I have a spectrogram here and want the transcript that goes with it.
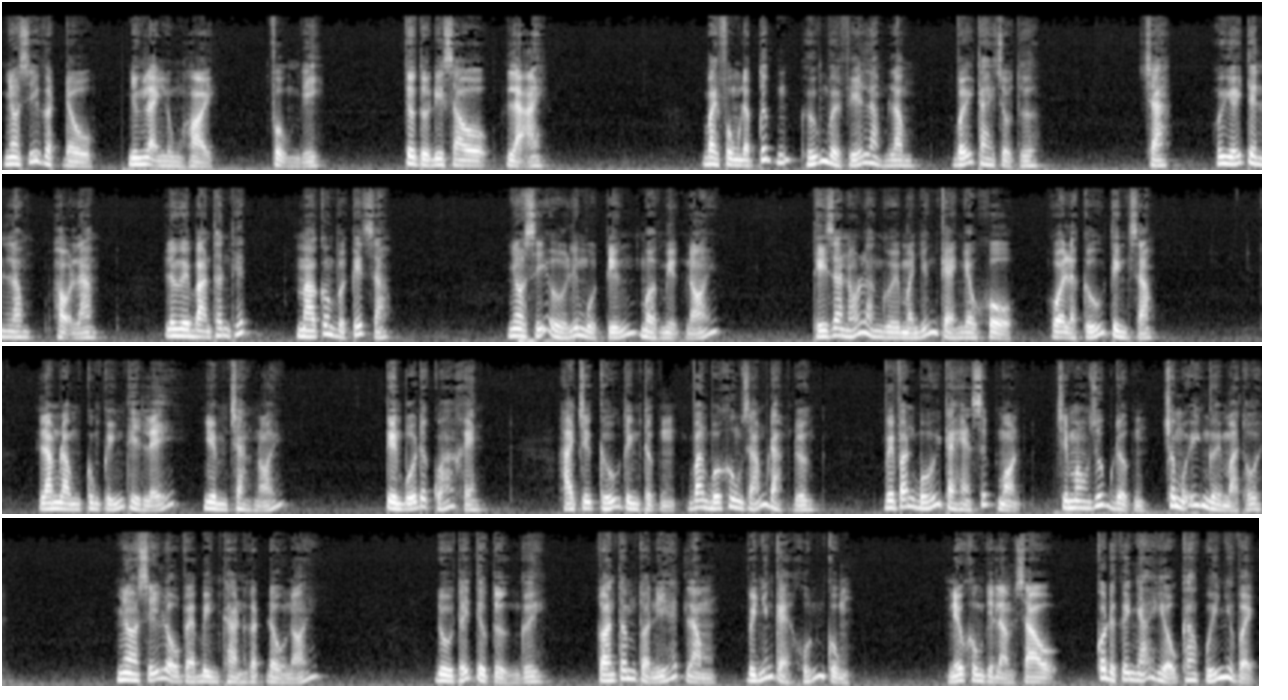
Nho sĩ gật đầu nhưng lạnh lùng hỏi, Phụng Nhi, tiêu tử đi sau là ai? Bạch Phụng lập tức hướng về phía Lam Long, vẫy tay rồi thưa. Cha, huynh ấy tên Long, họ Lam, là người bạn thân thiết mà con vừa kết giao. Nho sĩ ở lên một tiếng mở miệng nói. Thì ra nó là người mà những kẻ nghèo khổ gọi là cứu tinh sao? Lam Long cung kính thì lễ, nghiêm trang nói. Tiền bối đã quá khen. Hai chữ cứu tinh thực văn bối không dám đảm đương. Về văn bối tài hèn sức mọn, chỉ mong giúp được cho một ít người mà thôi. Nho sĩ lộ vẻ bình thản gật đầu nói. Đủ thấy tiểu tử ngươi, toàn tâm toàn ý hết lòng vì những kẻ khốn cùng. Nếu không thì làm sao có được cái nhã hiệu cao quý như vậy?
